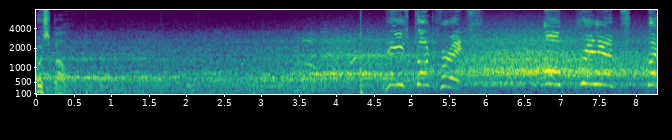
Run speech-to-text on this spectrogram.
Hušbauer. He's gone for it! Oh, brilliant! The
